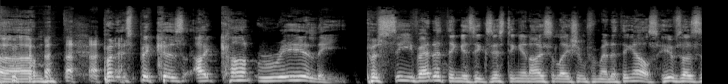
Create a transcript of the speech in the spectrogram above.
um, but it's because I can't really perceive anything as existing in isolation from anything else. He was,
